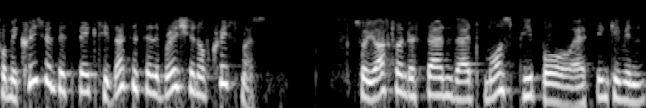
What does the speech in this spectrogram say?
from a Christian perspective, that's a celebration of Christmas. So you have to understand that most people, I think even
